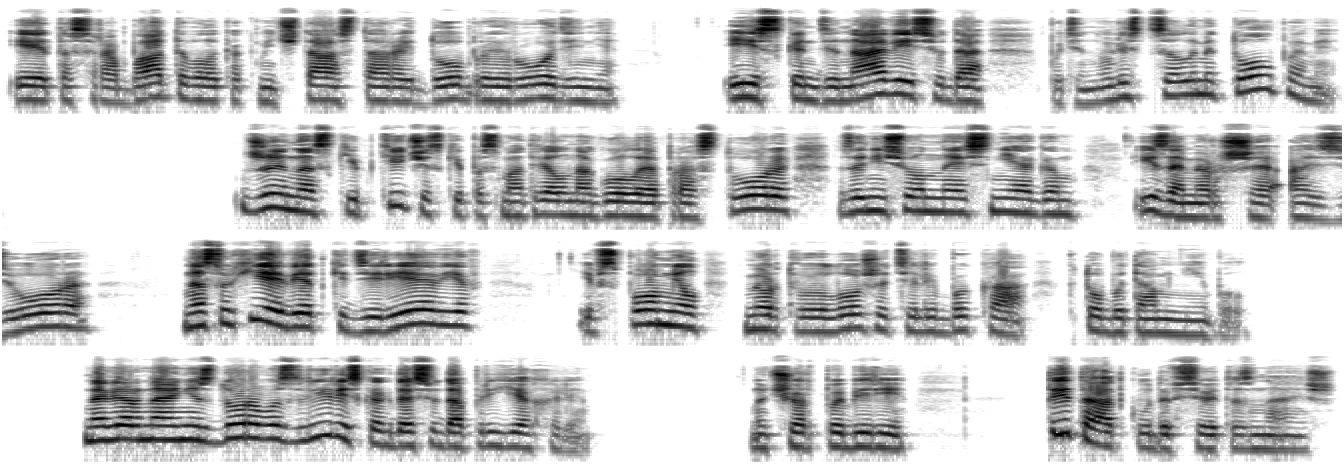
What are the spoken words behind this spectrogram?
и это срабатывало, как мечта о старой доброй родине. И из Скандинавии сюда потянулись целыми толпами. Джина скептически посмотрел на голые просторы, занесенные снегом, и замерзшие озера, на сухие ветки деревьев, и вспомнил мертвую лошадь или быка, кто бы там ни был. Наверное, они здорово злились, когда сюда приехали. Но, черт побери, ты-то откуда все это знаешь?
